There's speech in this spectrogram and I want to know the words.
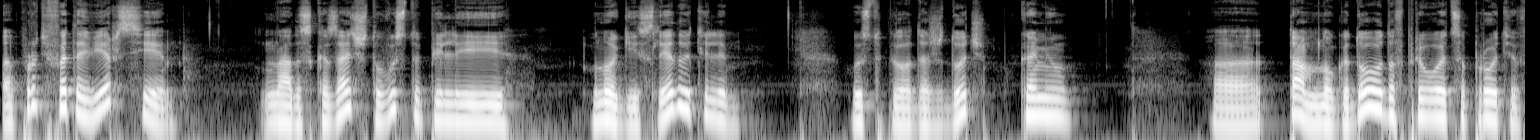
А против этой версии надо сказать, что выступили многие исследователи, выступила даже дочь Камю. А, там много доводов приводится против,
